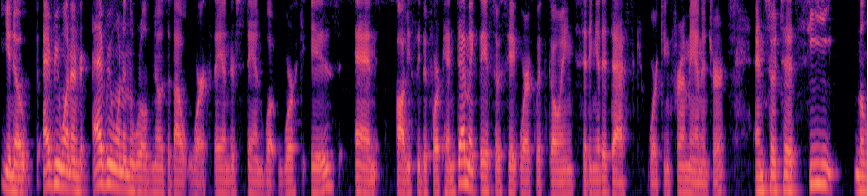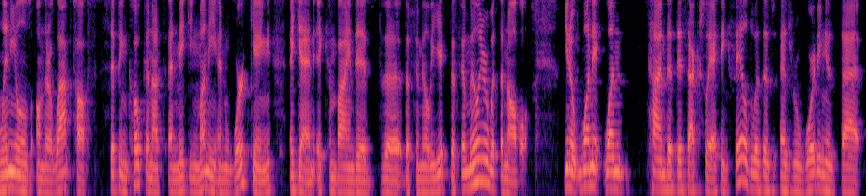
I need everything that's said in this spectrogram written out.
You know, everyone under everyone in the world knows about work. They understand what work is, and obviously before pandemic they associate work with going sitting at a desk working for a manager. And so to see millennials on their laptops sipping coconuts and making money and working again it combined the the familiar the familiar with the novel. You know one one time that this actually i think failed was as as rewarding as that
